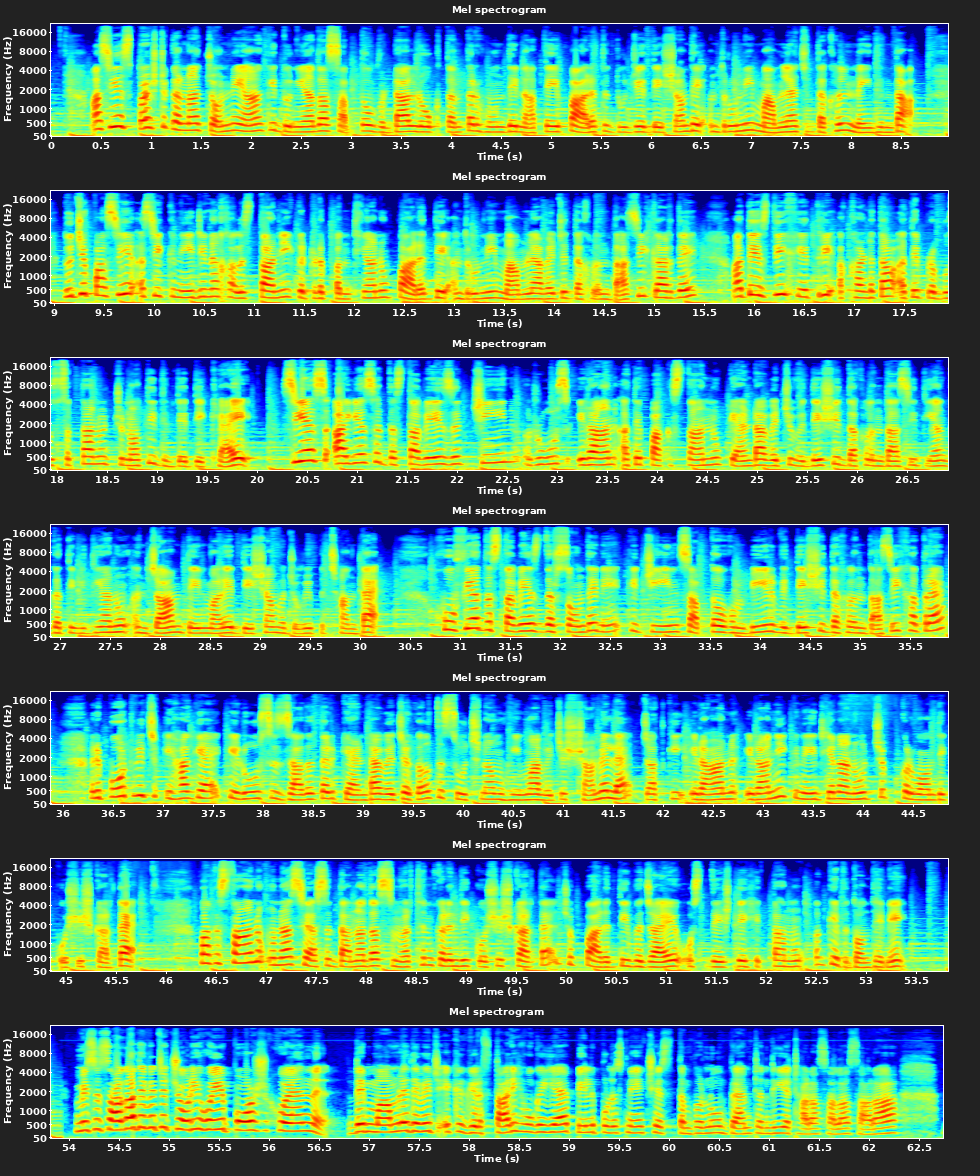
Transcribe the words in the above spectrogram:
ਅਸੀਂ ਇਹ ਸਪਸ਼ਟ ਕਰਨਾ ਚਾਹੁੰਦੇ ਹਾਂ ਕਿ ਦੁਨੀਆ ਦਾ ਸਭ ਤੋਂ ਵੱਡਾ ਲੋਕਤੰਤਰ ਹੋਣ ਦੇ ਨਾਤੇ ਭਾਰਤ ਦੂਜੇ ਦੇਸ਼ਾਂ ਦੇ ਅੰਦਰੂਨੀ ਮਾਮਲਿਆਂ 'ਚ ਦਖਲ ਨਹੀਂ ਦਿੰਦਾ। ਦੂਜੇ ਪਾਸੇ ਅਸੀਂ ਕੈਨੇਡੀਅਨ ਖਾਲਿਸਤਾਨੀ ਕੱਟੜਪੰਥੀਆਂ ਨੂੰ ਭਾਰਤ ਦੇ ਅੰਦਰੂਨੀ ਮਾਮਲਿਆਂ ਵਿੱਚ ਦਖਲਅੰਦਾਜ਼ੀ ਕਰਦੇ ਅਤੇ ਇਸ ਦੀ ਖੇਤਰੀ ਅਖੰਡਤਾ ਅਤੇ ਪ੍ਰਭੂਸੱਤਾ ਨੂੰ ਚੁਣੌਤੀ ਦਿੰਦੇ ਦੇਖਿਆ ਏ। CSIS ਦਸਤਾਵੇਜ਼ ਚੀਨ, ਰੂਸ, ਈਰਾਨ ਅਤੇ ਪਾਕਿਸਤਾਨ ਨੂੰ ਕੈਨੇਡਾ ਵਿੱਚ ਵਿਦੇਸ਼ੀ ਦਖਲਅੰਦਾਜ਼ੀ ਦੀਆਂ ਗਤੀਵਿਧੀਆਂ ਨੂੰ ਅੰਜਾਮ ਦੇਣ ਵਾਲੇ ਦੇਸ਼ਾਂ ਵਜੋਂ ਵੀ ਪਛਾਣਦਾ ਹੈ। ਖੂਫੀਆ ਦਸਤਾਵੇਜ਼ ਦਰਸਾਉਂਦੇ ਨੇ ਕਿ ਚੀਨ ਸਭ ਤੋਂ ਗੰਭੀਰ ਵਿਦੇਸ਼ੀ ਦਖਲਅੰਦਾਜ਼ੀ ਖਤਰਾ ਹੈ। ਰਿਪੋਰਟ ਵਿੱਚ ਕਿਹਾ ਗਿਆ ਹੈ ਕਿ ਰੂਸ ਜ਼ਿਆਦਾਤਰ ਕੈਨੇਡਾ ਵਿੱਚ ਗਲਤ ਸੂਚਨਾ ਮੁਹਿੰਮਾਂ ਵਿੱਚ ਸ਼ਾਮਿਲ ਹੈ ਜਦਕਿ ਈਰਾਨ ਇਰਾਨੀ ਕੈਨੇਡੀਅਨਾਂ ਨੂੰ ਚੁੱਪ ਕਰਵਾਉਣ ਦੀ ਕੋਸ਼ਿਸ਼ ਕਰਦਾ ਹੈ। ਪਾਕਿਸਤਾਨ ਉਹਨਾਂ ਸਿਆਸਤਦਾਨਾਂ ਦਾ ਸਮਰਥਨ ਕਰਨ ਦੀ ਕੋਸ਼ਿਸ਼ ਕਰਦਾ ਹੈ, ਜੋ ਭਾਰਤ ਦੀ ਬਜਾਏ ਉਸ ਦੇਸ਼ ਦੇ ਹਿੱਤਾਂ ਨੂੰ ਅੱਗੇ ਵਧਾਉਂਦੇ ਨੇ। ਮਿਸਿਸਾਗਾ ਦੇ ਵਿੱਚ ਚੋਰੀ ਹੋਈ ਪੋਰਸ਼ ਕੁਐਨ ਦੇ ਮਾਮਲੇ ਦੇ ਵਿੱਚ ਇੱਕ ਗ੍ਰਿਫਤਾਰੀ ਹੋ ਗਈ ਹੈ। ਪੀਲ ਪੁਲਿਸ ਨੇ 6 ਸਤੰਬਰ ਨੂੰ ਬ੍ਰੈਂਪਟਨ ਦੀ 18 ਸਾਲਾ ਸਾਰਾ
